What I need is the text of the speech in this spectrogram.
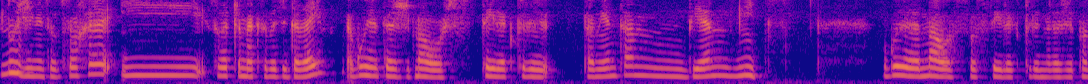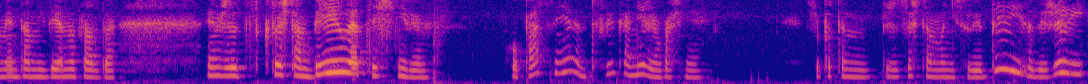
Nudzi mnie to trochę i zobaczymy, jak to będzie dalej. Ogólnie też mało z tej lektury pamiętam, wiem, nic. W ogóle mało z tej lektury na razie pamiętam i wiem naprawdę. Wiem, że ktoś tam był, jacyś, nie wiem, chłopacy, nie wiem, trójka, nie wiem właśnie. że potem, że coś tam oni sobie byli, sobie żyli,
